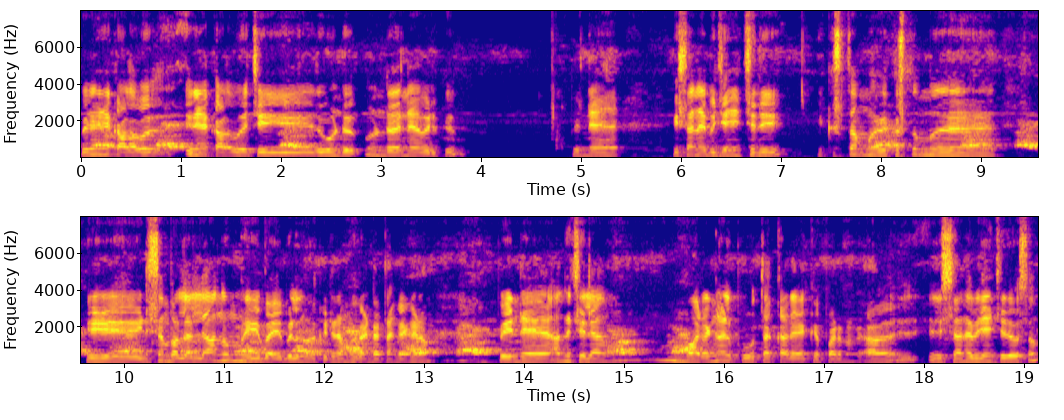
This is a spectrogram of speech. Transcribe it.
പിന്നെ ഇങ്ങനെ കളവ് ഇങ്ങനെ കളവ് ചെയ്തുകൊണ്ട് കൊണ്ട് തന്നെ അവർക്ക്. പിന്നെ ഈസാ നബി ജനിച്ചത് ഈ ക്രിസ്തം ക്രിസ്തം ഈ ഡിസംബറിലെല്ലാന്നും ഈ ബൈബിൾ നോക്കിയിട്ട് നമുക്ക് കണ്ടെത്താൻ കഴിയണം പിന്നെ അന്ന് ചില മരങ്ങൾ പൂത്ത കഥയൊക്കെ പറയുന്നുണ്ട്. ആ ഈസാ നബി ജനിച്ച ദിവസം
